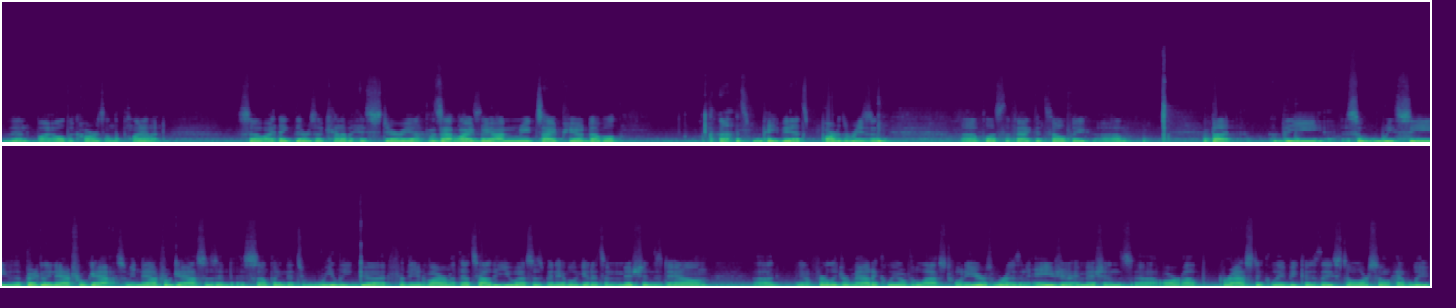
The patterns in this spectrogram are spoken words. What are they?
than by all the cars on the planet. So I think there's a kind of a hysteria. Is that why Beyond Meat's IPO doubled? maybe that's part of the reason. Uh, plus the fact it's healthy. Um, but the so we see particularly natural gas. I mean, natural gas is, in, is, something that's really good for the environment. That's how the U.S. has been able to get its emissions down, uh, you know, fairly dramatically over the last 20 years. Whereas in Asia, emissions uh, are up drastically because they still are so heavily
